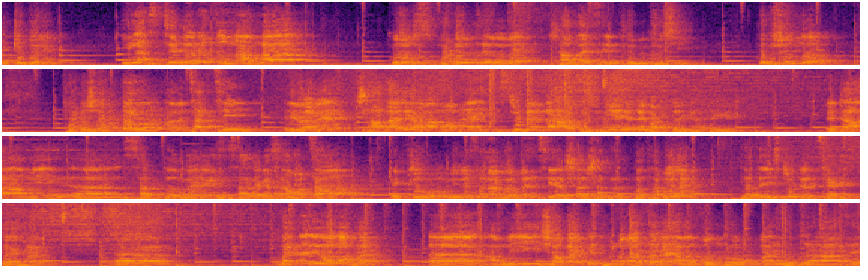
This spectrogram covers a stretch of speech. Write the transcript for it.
একটু বলি। ইলাস্ট্রেটরের জন্য আমরা কোর্স মডিউল যেভাবে সাজাইছে খুশি, খুব সুন্দর। ফটোশপটাও আমি চাচ্ছি এইভাবে সাজালে আমার মনে হয় স্টুডেন্টরা আরও কিছু দিয়ে যেতে পারতো এখান থেকে। এটা আমি স্যার তো বাইরে গেছে, স্যারের কাছে আমার চাওয়া একটু বিবেচনা করবেন সিআর স্যারের সাথে কথা বলে। যাতে স্টুডেন্ট স্যাটিসফাই হয়। ফাইনালি অল ওভার আমি সবাইকে ধন্যবাদ জানাই, আমার বন্ধু বান্ধব যারা আছে,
